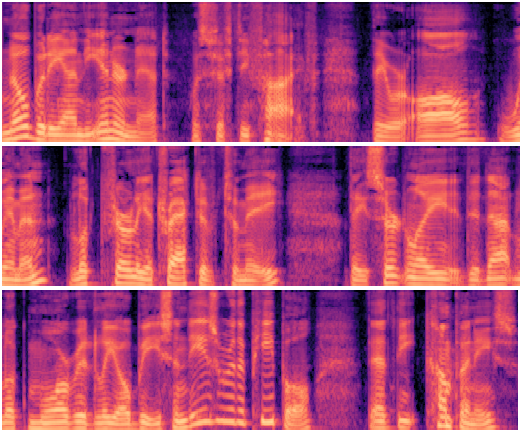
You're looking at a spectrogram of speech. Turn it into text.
Nobody on the internet was 55. They were all women, looked fairly attractive to me. They certainly did not look morbidly obese, and these were the people that the companies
